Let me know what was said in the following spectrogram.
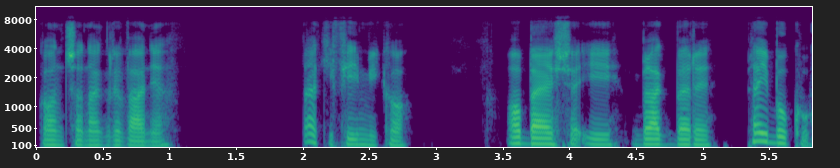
kończę nagrywanie. Taki filmik o OBS-ie i BlackBerry Playbooku.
